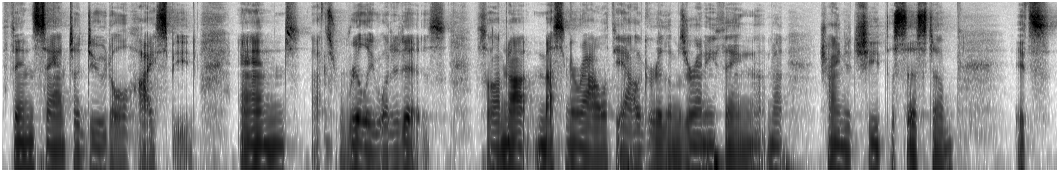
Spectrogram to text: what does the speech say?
Thin Santa Doodle High Speed. And that's really what it is. So I'm not messing around with the algorithms or anything. I'm not trying to cheat the system. It's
